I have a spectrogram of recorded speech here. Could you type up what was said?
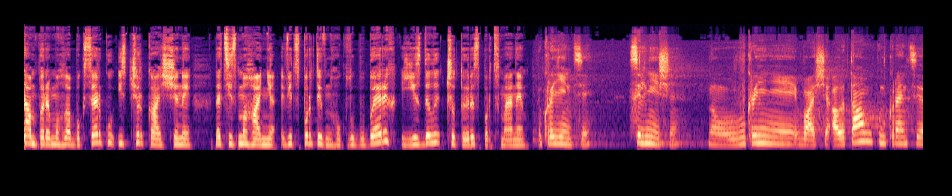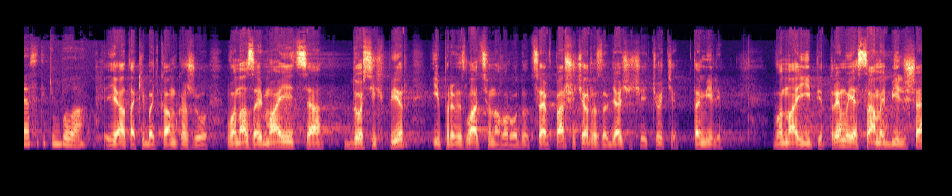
Там перемогла боксерку із Черкащини. На ці змагання від спортивного клубу Берег їздили чотири спортсмени. Українці сильніші. Ну, в Україні важче, але там конкуренція все-таки була. Я так і батькам кажу, вона займається до сих пір і привезла цю нагороду. Це в першу чергу завдячуючи тьоті Тамілі. Вона її підтримує саме більше.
